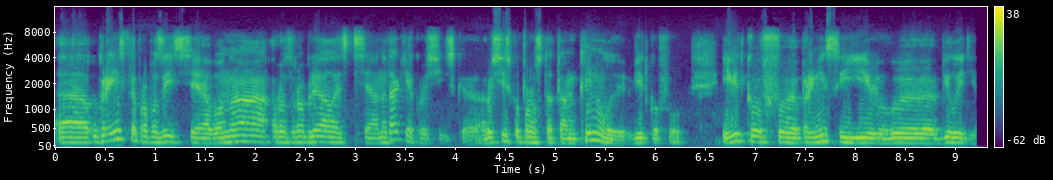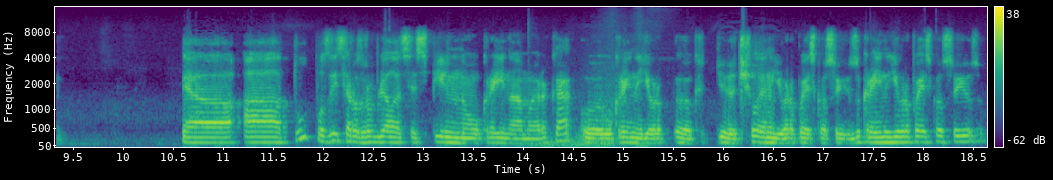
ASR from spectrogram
Е, українська пропозиція вона розроблялася не так, як російська. Російську просто там кинули Віткофу, і Вітков е, приніс її в е, Білий Дім. Е, А тут позиція розроблялася спільно Україна, Америка, е, Україна, Євро... е, члени Європейського Союзу, країни Європейського Союзу.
